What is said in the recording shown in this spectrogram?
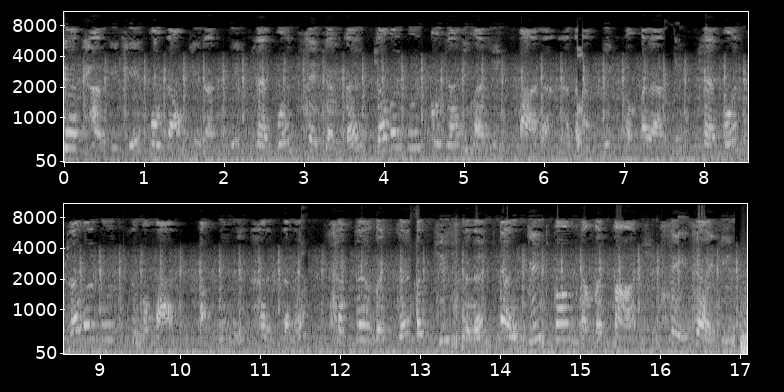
कृपया ध्यान दीजिए कोटाओं के रास्ते जयपुर से चलकर जबलपुर को जाने वाली बारह हज़ार एक सौ बयासी जयपुर, जबलपुर सुपरफास्ट अपने निर्धारित समय सत्रह बजकर पच्चीस मिनट पर प्लेटफॉर्म नंबर पाँच से जाएगी।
